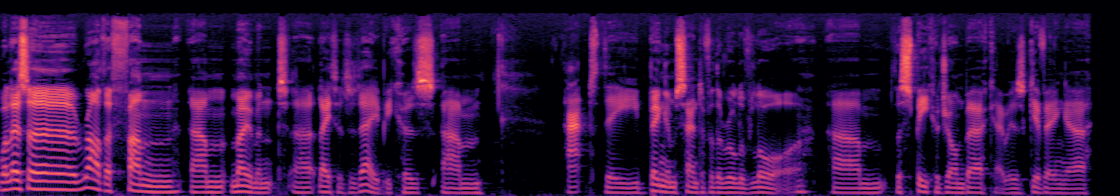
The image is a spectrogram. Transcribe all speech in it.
Well, there's a rather fun um, moment uh, later today because um, at the Bingham Centre for the Rule of Law, um, the Speaker, John Bercow, is giving a,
